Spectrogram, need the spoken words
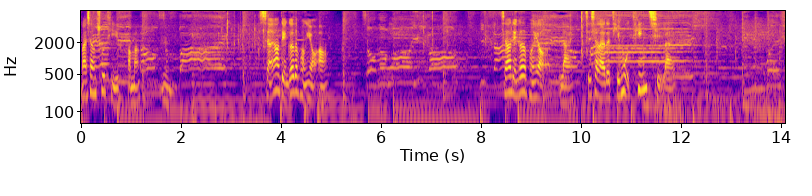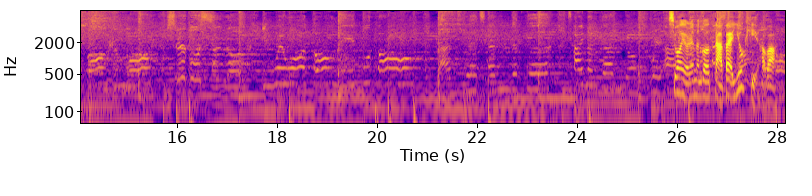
马上出题好吗？嗯。想要点歌的朋友啊。想要点歌的朋友，来，接下来的题目听起来。希望有人能够打败 Yuki，好不好？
